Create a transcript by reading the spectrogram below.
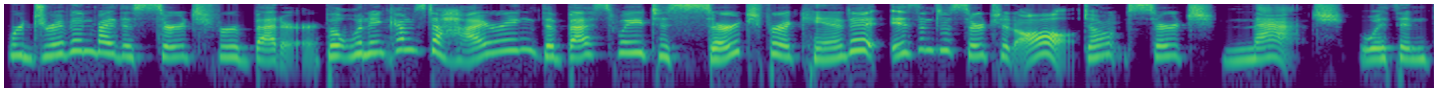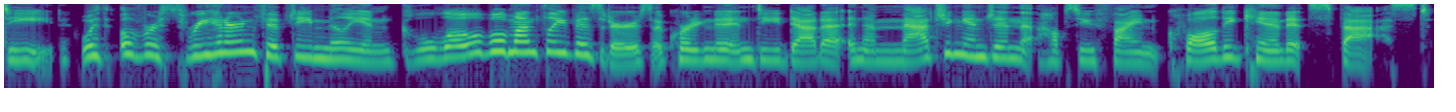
We're driven by the search for better. But when it comes to hiring, the best way to search for a candidate isn't to search at all. Don't search, match with Indeed. With over 350 million global monthly visitors, according to Indeed data, and a matching engine that helps you find quality candidates fast.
